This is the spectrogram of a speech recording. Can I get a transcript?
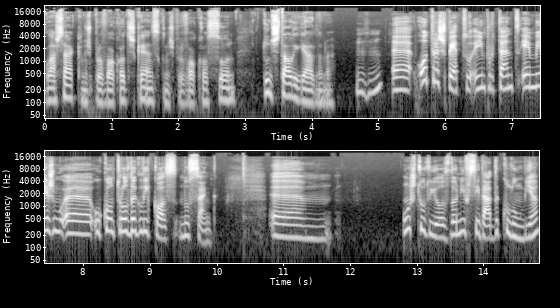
Lá está, que nos provoca o descanso, que nos provoca o sono. Tudo está ligado, não é? Uhum. Uh, outro aspecto importante é mesmo uh, o controle da glicose no sangue. Uh, um estudioso da Universidade de Colômbia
